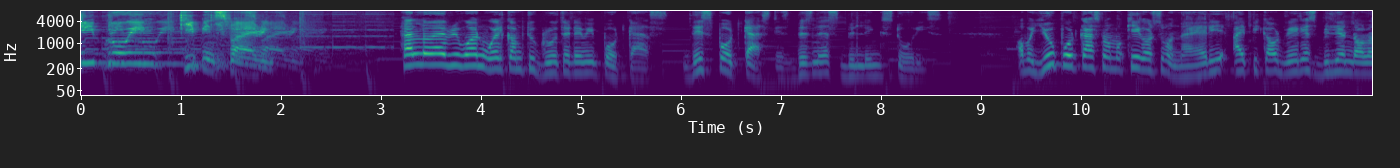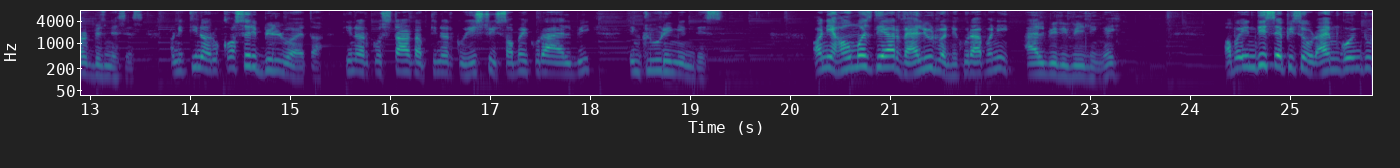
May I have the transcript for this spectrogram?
Keep growing, keep inspiring. Hello, everyone. Welcome to Growth Academy podcast. This podcast is business building stories. अब यो पोडकास्टमा म के गर्छु भन्दाखेरि I pick out various billion dollar businesses अनि तिनीहरू कसरी बिल्ड भयो त तिनीहरूको स्टार्टअप तिनीहरूको हिस्ट्री सबै कुरा I L B including in this अनि how much they are valued भन्ने कुरा पनि आई एल बी रिभिलिङ है अब in this episode I am going to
